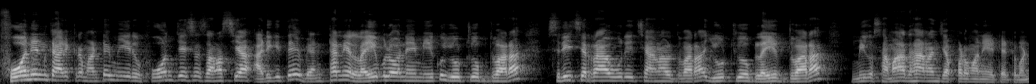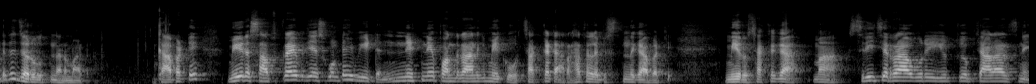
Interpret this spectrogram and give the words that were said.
ఫోన్ ఇన్ కార్యక్రమం అంటే మీరు ఫోన్ చేసే సమస్య అడిగితే వెంటనే లైవ్లోనే మీకు యూట్యూబ్ ద్వారా శ్రీ చిర్రావూరి ఛానల్ ద్వారా యూట్యూబ్ లైవ్ ద్వారా మీకు సమాధానం చెప్పడం అనేటటువంటిది జరుగుతుందన్నమాట. కాబట్టి మీరు సబ్స్క్రైబ్ చేసుకుంటే వీటన్నిటినీ పొందడానికి మీకు చక్కటి అర్హత లభిస్తుంది కాబట్టి మీరు చక్కగా మా శ్రీచిర్రావురి యూట్యూబ్ ఛానల్స్ని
